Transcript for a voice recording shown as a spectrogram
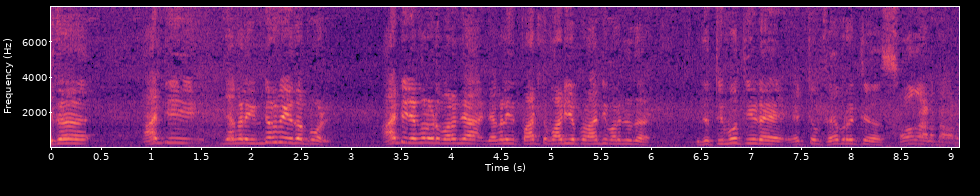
ഇത് ആന്റി ഞങ്ങൾ ഇന്റർവ്യൂ ചെയ്തപ്പോൾ ആന്റി ഞങ്ങളോട് പറഞ്ഞ ഞങ്ങൾ ഈ പാട്ട് പാടിയപ്പോൾ ആന്റി പറഞ്ഞത് ഇത് തിമോത്തിയുടെ ഏറ്റവും ഫേവറേറ്റ് സോങ് ആണെന്നാണ്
